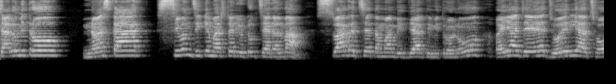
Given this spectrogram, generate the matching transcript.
ચાલો મિત્રો, નમસ્કાર. શિવમ જીકે માસ્ટર યુટ્યુબ ચેનલમાં સ્વાગત છે તમામ વિદ્યાર્થી મિત્રોનું. અહીંયા જે જોઈ રહ્યા છો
